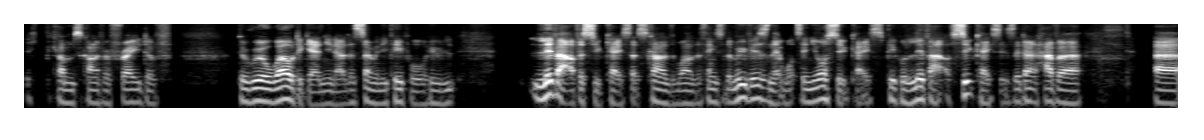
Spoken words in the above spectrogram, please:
he becomes kind of afraid of the real world again. You know, there's so many people who live out of a suitcase. That's kind of one of the things of the movie, isn't it? What's in your suitcase? People live out of suitcases. They don't have a uh,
